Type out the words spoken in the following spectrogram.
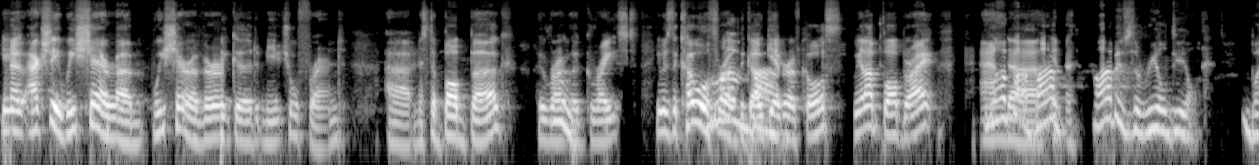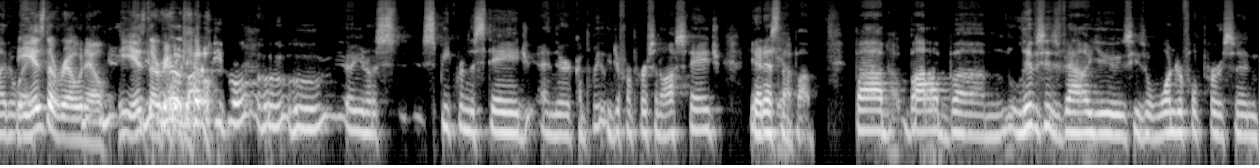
You know, actually, we share um, we share a very good mutual friend, uh, Mr. Bob Burg, who wrote Mm. a great. He was the co-author of the Go Giver, of course. We love Bob, right? Love Bob. uh, Bob, Bob is the real deal, by the way. he is the real deal. He is the real deal. people who who uh, you know speak from the stage and they're a completely different person off stage. Yeah, that's Yeah. not Bob. Bob No. Bob um, lives his values. He's a wonderful person.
